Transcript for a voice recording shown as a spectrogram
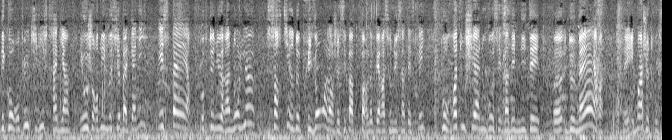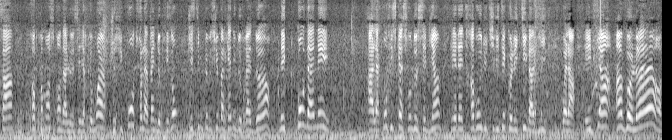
des corrompus qui vivent très bien. Et aujourd'hui, M. Balkany espère obtenir un non-lieu, sortir de prison, alors je ne sais pas par l'opération du Saint-Esprit, pour retoucher à nouveau ses indemnités euh, de maire. Et, moi, je trouve ça proprement scandaleux. C'est-à-dire que moi, je suis contre la peine de prison. J'estime que M. Balkany devrait être dehors, mais condamné à la confiscation de ses biens et à des travaux d'utilité collective à vie. Voilà. Et bien, un voleur,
